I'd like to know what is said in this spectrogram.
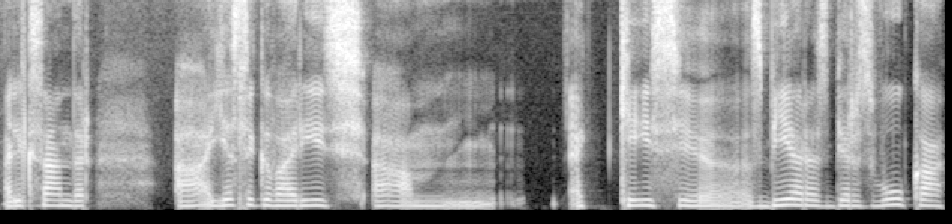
Александр, а если говорить о кейсе Сбера, Сберзвука,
